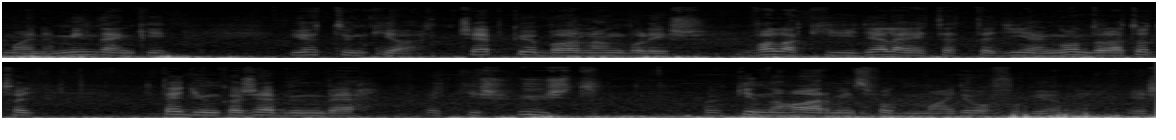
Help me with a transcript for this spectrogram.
majdnem mindenki, jöttünk ki a Cseppkő barlangból, és valaki így elejtett egy ilyen gondolatot, hogy tegyünk a zsebünkbe egy kis hűst, hogy kinn a 30 fok majd jól fog jönni. És,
